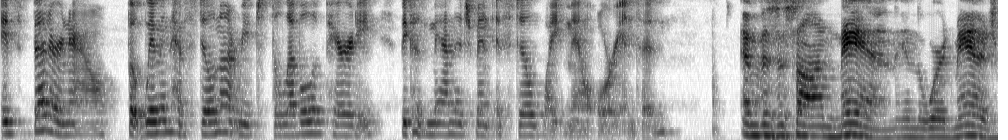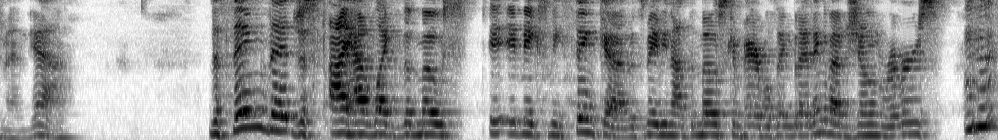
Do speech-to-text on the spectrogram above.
It's better now, but women have still not reached the level of parity because management is still white male oriented. Emphasis on man in the word management. Yeah. The thing that just I have like the most, it, it makes me think of, it's maybe not the most comparable thing, but I think about Joan Rivers. Mm-hmm.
